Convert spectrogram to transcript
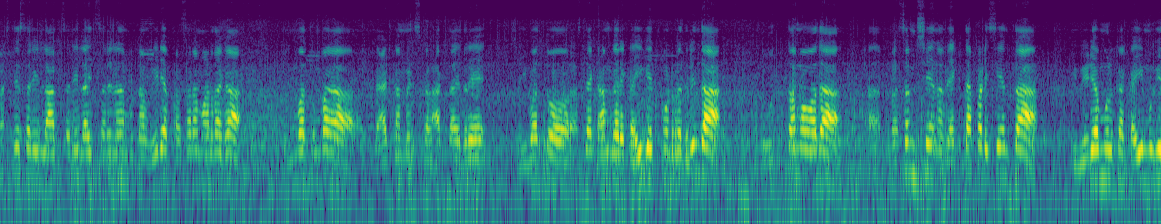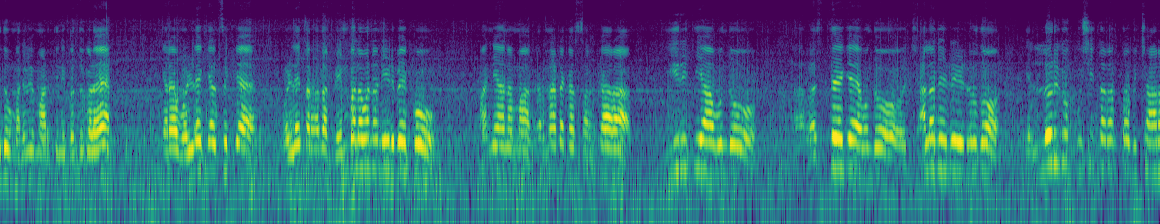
ರಸ್ತೆ ಸರಿ ಇಲ್ಲ, ಅದು ಸರಿ ಇಲ್ಲ, ಇದು ಸರಿ ಇಲ್ಲ ಅಂದ್ಬಿಟ್ಟು ನಾವು ವಿಡಿಯೋ ಪ್ರಸಾರ ಮಾಡಿದಾಗ ತುಂಬ ತುಂಬ ಬ್ಯಾಡ್ ಕಮೆಂಟ್ಸ್ಗಳು ಇದ್ರೆ. ಸೊ ಇವತ್ತು ರಸ್ತೆ ಕಾಮಗಾರಿ ಕೈಗೆತ್ಕೊಂಡಿರೋದ್ರಿಂದ ಒಂದು ಉತ್ತಮವಾದ ಪ್ರಶಂಸೆಯನ್ನು ವ್ಯಕ್ತಪಡಿಸಿ ಅಂತ ಈ ವಿಡಿಯೋ ಮೂಲಕ ಕೈ ಮುಗಿದು ಮನವಿ ಮಾಡ್ತೀನಿ ಬಂಧುಗಳೇ. ಯಾಕಂದರೆ ಒಳ್ಳೆ ಕೆಲಸಕ್ಕೆ ಒಳ್ಳೆ ತರಹದ ಬೆಂಬಲವನ್ನು ನೀಡಬೇಕು. ಮಾನ್ಯ ನಮ್ಮ ಕರ್ನಾಟಕ ಸರ್ಕಾರ ಈ ರೀತಿಯ ಒಂದು ರಸ್ತೆಗೆ ಒಂದು ಚಾಲನೆ ನೀಡಿರೋದು ಎಲ್ಲರಿಗೂ ಖುಷಿ ತರಂತ ವಿಚಾರ.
